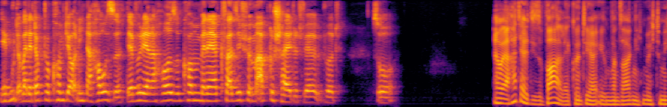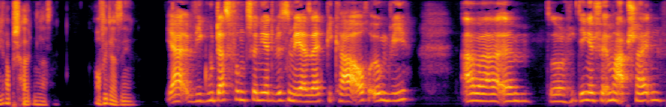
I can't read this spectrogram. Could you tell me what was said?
Ja gut, aber der Doktor kommt ja auch nicht nach Hause. Der würde ja nach Hause kommen, wenn er quasi für immer abgeschaltet wird. So. Aber er hat ja diese Wahl. Er könnte ja irgendwann sagen, ich möchte mich abschalten lassen. Auf Wiedersehen. Ja, wie gut das funktioniert, wissen wir ja seit Picard auch irgendwie. Aber ähm, so Dinge für immer abschalten.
